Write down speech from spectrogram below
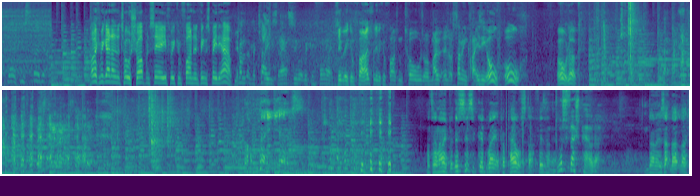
up. I reckon we go down to the tool shop and see if we can find anything to speed it up. Come to McKay's now, see what we can find. See what we can find. Hopefully we can find some tools or motors or something crazy. Oh, oh, oh, look. Oh, mate, yes. I don't know, but this is a good way to propel stuff, isn't it? What's flash powder? I don't know, is that like, like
